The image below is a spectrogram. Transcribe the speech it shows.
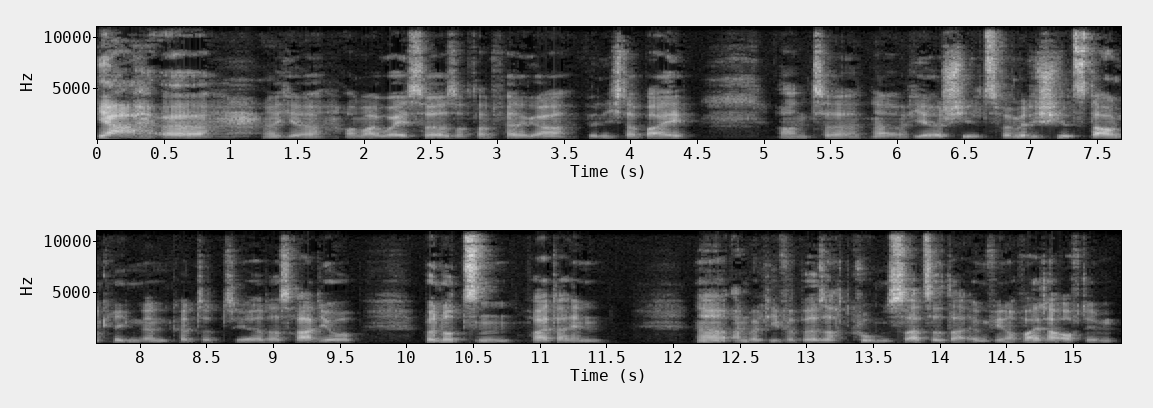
ja, äh, hier on my way, Sir, sagt dann Felger, bin ich dabei. Und äh, na, hier Shields, wenn wir die Shields down kriegen, dann könntet ihr das Radio benutzen weiterhin. Na, unbelievable, sagt Coombs, also da irgendwie noch weiter auf dem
